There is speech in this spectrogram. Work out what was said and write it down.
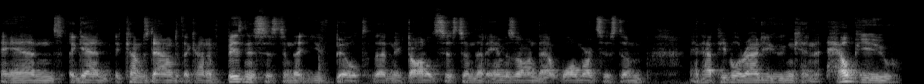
And again, it comes down to the kind of business system that you've built, that McDonald's system, that Amazon, that Walmart system, and have people around you who can help you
